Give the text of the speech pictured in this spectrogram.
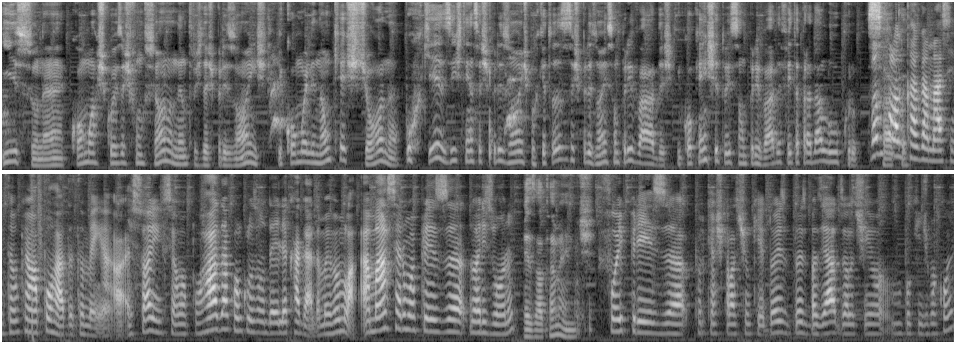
isso, né? Como as coisas funcionam dentro das prisões e como ele não questiona por que existem essas prisões, porque todas essas prisões são privadas e qualquer instituição privada é feita para dar lucro. Vamos saca? falar do caso da Márcia então, que é uma porrada também. A, a, história em si é uma porrada, a conclusão dele é cagada, mas vamos lá. A Márcia era uma presa no Arizona. Exatamente. Foi presa porque acho que ela tinha o quê? Dois, dois baseados, ela tinha um pouquinho de maconha,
